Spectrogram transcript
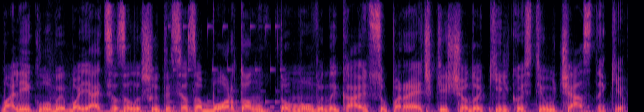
Малі клуби бояться залишитися за бортом, тому виникають суперечки щодо кількості учасників.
